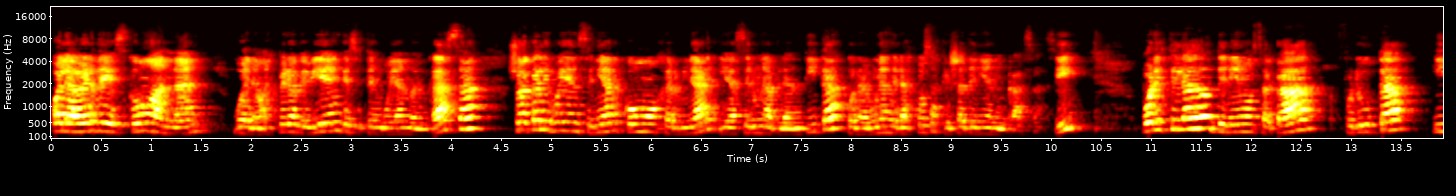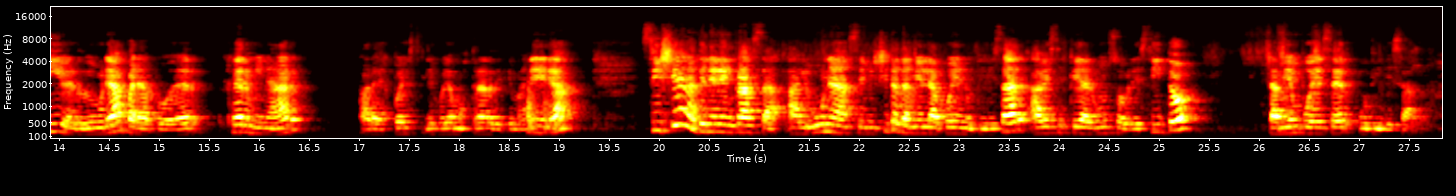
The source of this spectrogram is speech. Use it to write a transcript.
Hola verdes, ¿cómo andan? Bueno, espero que bien, que se estén cuidando en casa. Yo acá les voy a enseñar cómo germinar y hacer una plantita con algunas de las cosas que ya tenían en casa, ¿sí? Por este lado tenemos acá fruta y verdura para poder germinar. Ahora después les voy a mostrar de qué manera. Si llegan a tener en casa alguna semillita también la pueden utilizar. A veces queda algún sobrecito, también puede ser utilizado.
